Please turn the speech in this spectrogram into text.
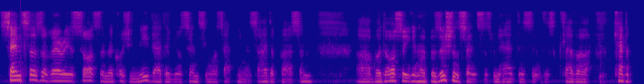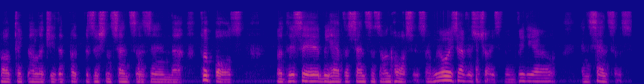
sensors of various sorts, and of course you need that if you're sensing what's happening inside a person. Uh, but also you can have position sensors. We had this this clever catapult technology that put position sensors in uh, footballs. But this is, we have the sensors on horses. So we always have this choice between video and sensors.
